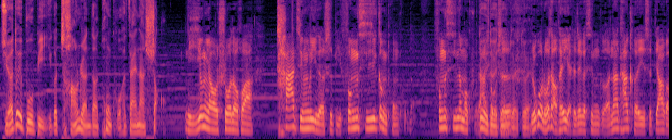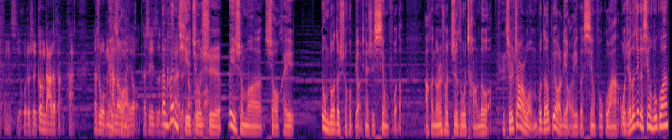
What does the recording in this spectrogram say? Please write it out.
绝对不比一个常人的痛苦和灾难少。你硬要说的话，他经历的是比风息更痛苦的。风息那么苦大仇深，对对对对对。如果罗小黑也是这个性格，那他可以是第二个风息，或者是更大的反派。但是我们看到没有，他是一只。但问题就是为什么小黑更多的时候表现是幸福的啊？很多人说知足常乐，其实这儿我们不得不要聊一个幸福观。我觉得这个幸福观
